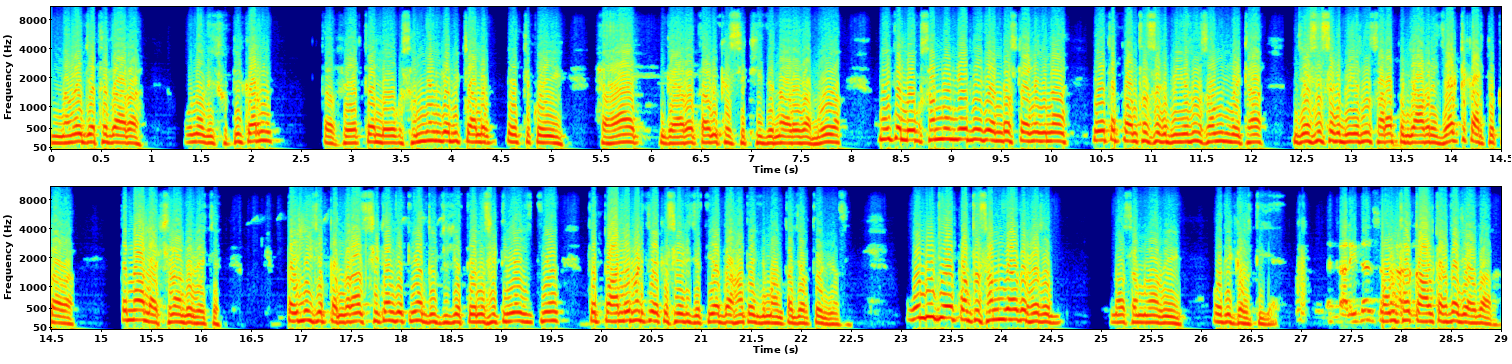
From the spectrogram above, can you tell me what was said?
ਨਵੇਂ ਜਥੇਦਾਰ ਆ, ਉਹਨਾਂ ਦੀ ਛੁੱਟੀ ਕਰਨ। ਤਾਂ ਫਿਰ ਤੇ ਲੋਕ ਸਮਝਣਗੇ ਵੀ ਚੱਲ ਇਹ 'ਚ ਕੋਈ ਹੈ ਗੈਰਤ ਅਣਖ ਸਿੱਖੀ ਦੇ ਨਾਲ ਇਹਦਾ ਮੋਹ ਆ। ਨਹੀਂ ਤਾਂ ਲੋਕ ਸਮਝਣਗੇ ਵੀ ਇਹਦੀ ਅੰਡਰਸਟੈਂਡਿੰਗ ਨਾਲ ਇਹ ਤਾਂ ਪੰਥ ਸੁਖਬੀਰ ਨੂੰ ਸਮਝ ਬੈਠਾ ਜਿਸ ਸੁਖਬੀਰ ਨੂੰ ਸਾਰਾ ਪੰਜਾਬ ਰਿਜੈਕਟ ਕਰ ਚੁੱਕਾ ਵਾ ਤਿੰਨਾਂ ਇਲੈਕਸ਼ਨਾਂ ਦੇ ਵਿੱਚ। ਪਹਿਲੀ 'ਚ 15 ਸੀਟਾਂ ਜਿੱਤੀਆਂ ਦੂਜੀ 'ਚ ਤਿੰਨ ਸੀਟਾਂ ਜਿੱਤੀਆਂ ਤੇ ਪਾਰਲੀਮੈਂਟ 'ਚ ਇੱਕ ਸੀਟ ਜਿੱਤੀ ਆ 10 ਤੇ ਜ਼ਮਾਨਤਾਂ ਜ਼ਬਤ ਹੋਈਆਂ ਸੀ। ਉਹਨੂੰ ਜੇ ਪੰਥ ਸਮਝਦਾ ਤਾਂ ਫਿਰ ਮੈਂ ਸਮਝਦਾ ਵੀ ਉਹਦੀ ਗਲਤੀ ਹੈ। ਅਕਾਲੀ ਦਲ ਪੰਥ ਸੁਧਾਰ ਅਕਾਲ ਤਖਤ ਦਾ ਜਹਦਾਰ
